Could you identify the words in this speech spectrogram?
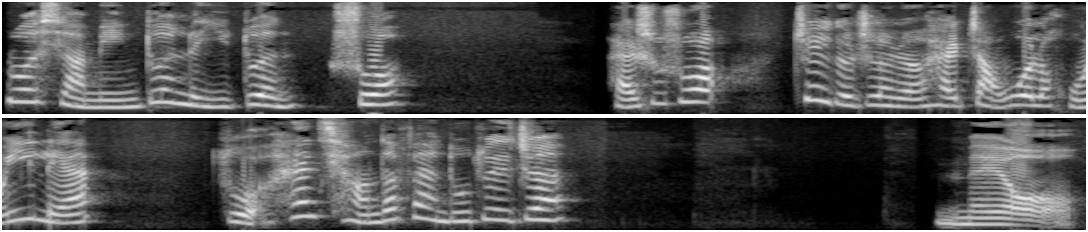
骆小明顿了一顿，说：“还是说这个证人还掌握了红一连、左汉强的贩毒罪证？没有，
